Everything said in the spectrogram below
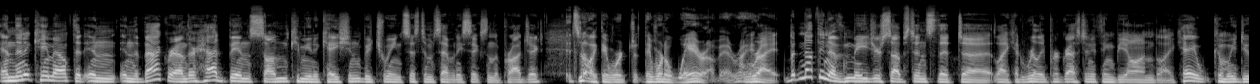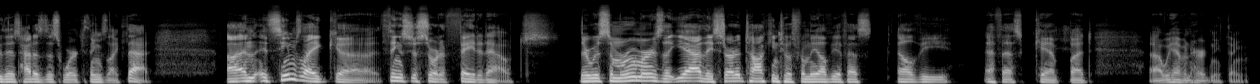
And then it came out that in, in the background, there had been some communication between System 76 and the project. It's not like they weren't they weren't aware of it, right? Right. But nothing of major substance that uh, like had really progressed anything beyond like, hey, can we do this? How does this work? Things like that. Uh, and it seems like uh, things just sort of faded out. There was some rumors that yeah, they started talking to us from the LVFS LVFS camp, but uh, we haven't heard anything.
